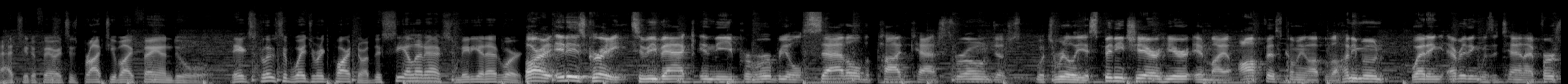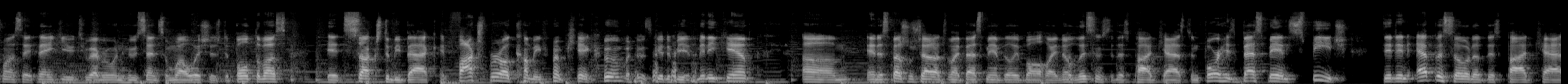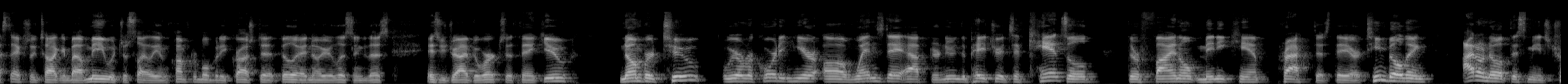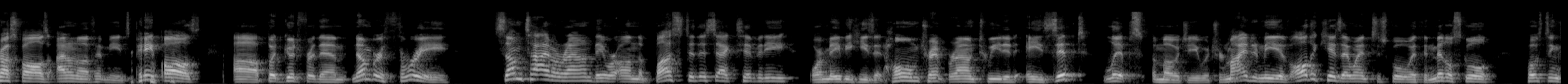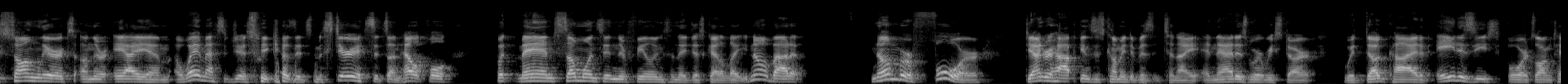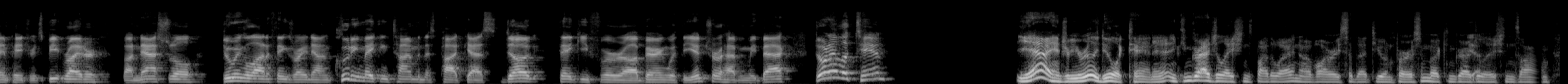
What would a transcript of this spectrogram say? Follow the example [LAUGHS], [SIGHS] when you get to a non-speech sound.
Pat's Interference is brought to you by FanDuel, the exclusive wagering partner of the CLNS Media Network. All right, it is great to be back in the proverbial saddle, the podcast throne, just what's really a spinny chair here in my office coming off of a honeymoon wedding. Everything was a 10. I first want to say thank you to everyone who sent some well wishes to both of us. It sucks to be back in Foxborough coming from [LAUGHS] Cancun, but it was good to be at minicamp. Um, and a special shout out to my best man, Billy Ball, who I know listens to this podcast. And for his best man speech, did an episode of this podcast actually talking about me, which was slightly uncomfortable, but he crushed it. Billy, I know you're listening to this as you drive to work, so thank you. Number two, we are recording here on Wednesday afternoon. The Patriots have canceled their final mini camp practice. They are team building. I don't know if this means trust falls. I don't know if it means paintballs, uh, but good for them. Number three, sometime around they were on the bus to this activity, or maybe he's at home. Trent Brown tweeted a zipped lips emoji, which reminded me of all the kids I went to school with in middle school posting song lyrics on their AIM away messages [LAUGHS] because it's mysterious, it's unhelpful. But man, someone's in their feelings and they just got to let you know about it. Number four, DeAndre Hopkins is coming to visit tonight, and that is where we start with Doug Kyed of A to Z Sports, longtime Patriots beat writer about National, doing a lot of things right now, including making time in this podcast. Doug, thank you for uh, bearing with the intro, having me back. Don't I look tan? Yeah, Andrew, you really do look tan. And congratulations, by the way. I know I've already said that to you in person, but congratulations yeah. on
